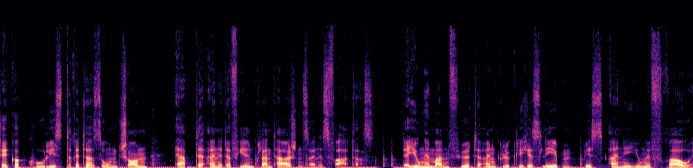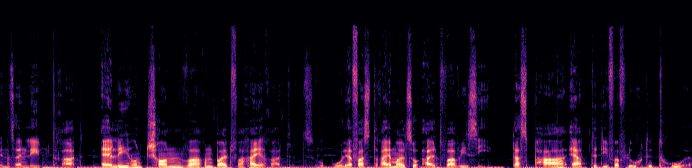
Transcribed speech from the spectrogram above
Jacob Cooleys dritter Sohn John erbte eine der vielen Plantagen seines Vaters. Der junge Mann führte ein glückliches Leben, bis eine junge Frau in sein Leben trat. Ellie und John waren bald verheiratet, obwohl er fast dreimal so alt war wie sie. Das Paar erbte die verfluchte Truhe.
